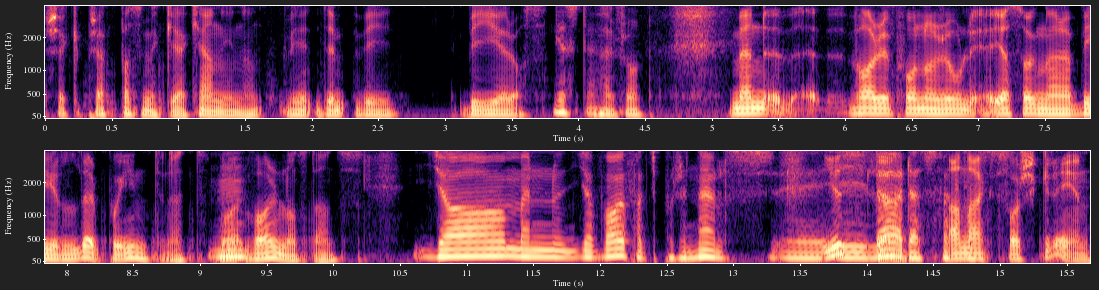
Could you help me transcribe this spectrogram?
att försöka preppa så mycket jag kan innan vi, det, vi beger oss Just det. härifrån. Men eh, var det på någon rolig, jag såg några bilder på internet. Var, Mm. var det någonstans? Ja, men jag var ju faktiskt på Renells eh, Just i det. lördags faktiskt. Anna Axfors-grejen.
